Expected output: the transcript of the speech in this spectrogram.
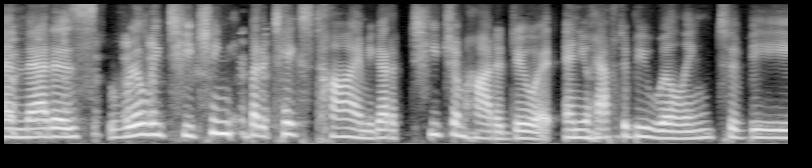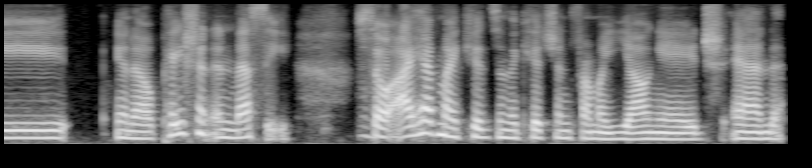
and that is really teaching, but it takes time. You got to teach them how to do it. And you have to be willing to be, you know, patient and messy. So mm-hmm. I have my kids in the kitchen from a young age and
